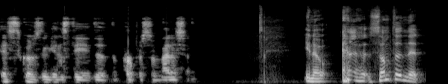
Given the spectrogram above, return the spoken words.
it goes against the, the, the purpose of medicine. You know, something that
